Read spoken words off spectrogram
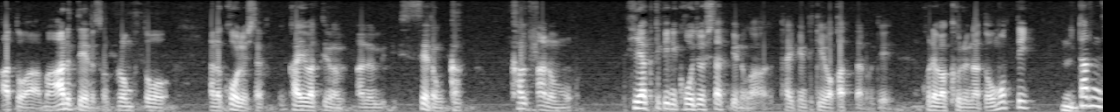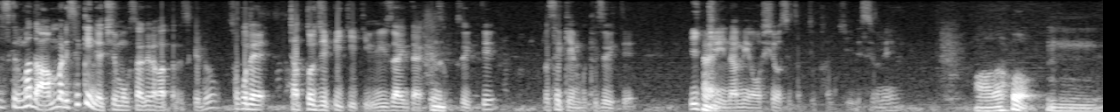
あとはまあある程度そのプロンプトをあの考慮した会話っていうのがあの精度がかあのもう飛躍的に向上したっていうのが体験的に分かったのでこれは来るなと思っていいたんですけど、まだあんまり世間には注目されてなかったんですけどそこでチャット GPT っていうユーザーインターフェースがついて、世間も気づいて一気に波が押し寄せたっていう感じですよね。ああ、なるほど。うん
